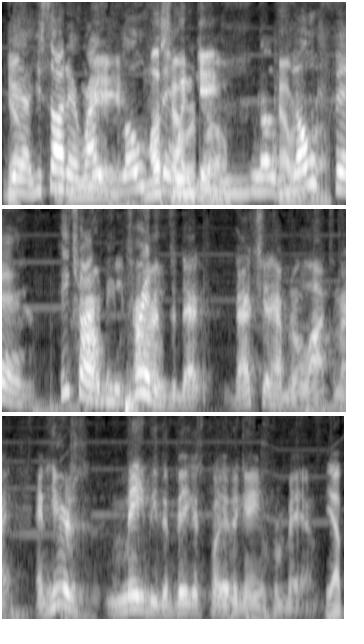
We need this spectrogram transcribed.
Yeah. Yeah, you saw that right. Man. Low Must fin. win game. Low, Coward, Low fin. He trying How to be many pretty. times did that that shit happen a lot tonight? And here's maybe the biggest play of the game from Bam. Yep.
